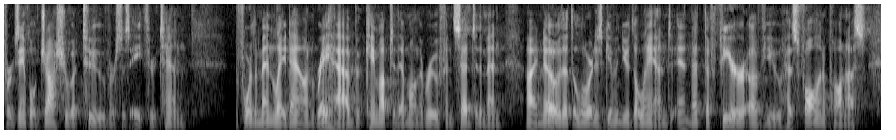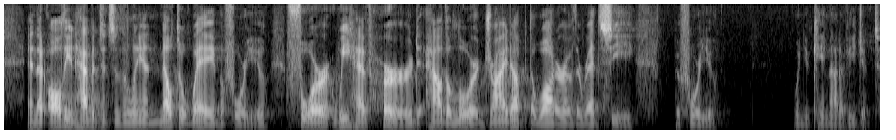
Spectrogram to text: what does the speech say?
For example, Joshua 2, verses 8 through 10. Before the men lay down, Rahab came up to them on the roof and said to the men, I know that the Lord has given you the land, and that the fear of you has fallen upon us, and that all the inhabitants of the land melt away before you. For we have heard how the Lord dried up the water of the Red Sea before you when you came out of Egypt.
